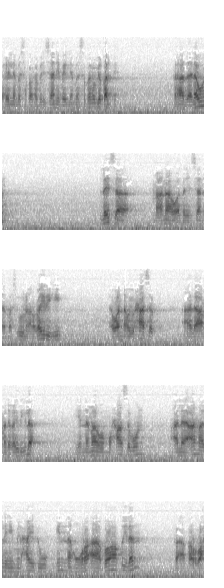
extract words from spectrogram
فإن لم يستطع بلسانه فإن لم يستطع بقلبه. فهذا لون ليس معناه أن الإنسان مسؤول عن غيره أو أنه يحاسب على عمل غيره لا. إنما هو محاسب على عمله من حيث إنه رأى باطلا فأقره.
